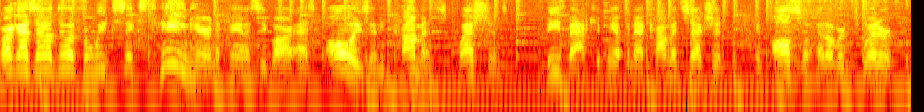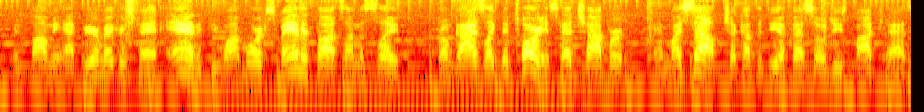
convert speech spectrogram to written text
All right, guys, that'll do it for week 16 here in the Fantasy Bar. As always, any comments, questions, feedback, hit me up in that comment section. You can also head over to Twitter and follow me at BeerMakersFan. And if you want more expanded thoughts on the slate from guys like Notorious Head Chopper and myself, check out the DFS OGs podcast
